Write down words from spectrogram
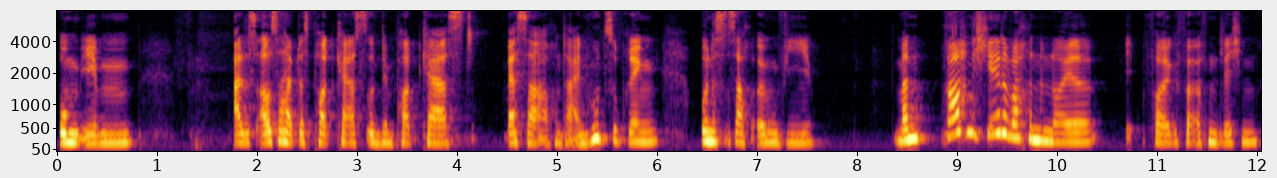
um eben alles außerhalb des Podcasts und dem Podcast besser auch unter einen Hut zu bringen. Und es ist auch irgendwie, man braucht nicht jede Woche eine neue Folge veröffentlichen.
